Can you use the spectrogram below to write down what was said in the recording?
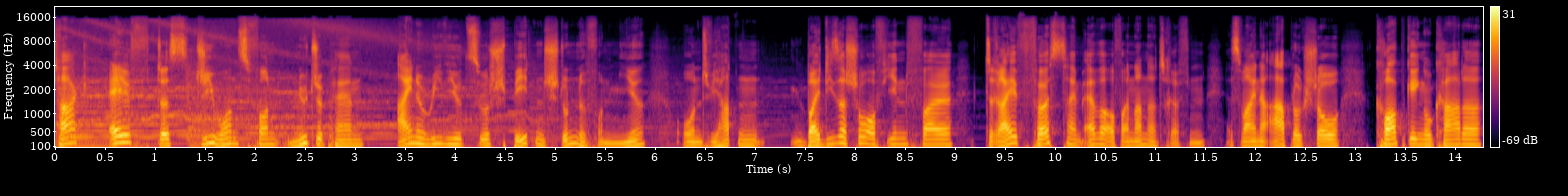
Tag 11 des G1s von New Japan. Eine Review zur späten Stunde von mir. Und wir hatten bei dieser Show auf jeden Fall drei First-Time-Ever Aufeinandertreffen. Es war eine A-Block-Show, Korb gegen Okada,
